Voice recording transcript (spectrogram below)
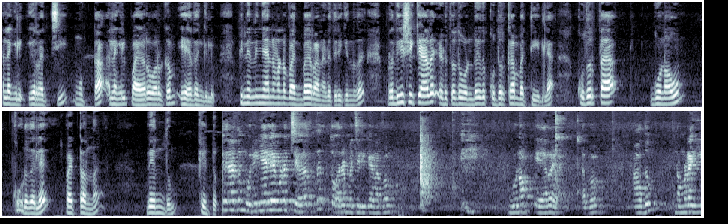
അല്ലെങ്കിൽ ഇറച്ചി മുട്ട അല്ലെങ്കിൽ പയറുവർഗം ഏതെങ്കിലും. പിന്നെ ഇന്ന് ഞാൻ നമ്മുടെ വൻപയറാണ് എടുത്തിരിക്കുന്നത്. പ്രതീക്ഷിക്കാതെ എടുത്തത് കൊണ്ട് ഇത് കുതിർക്കാൻ പറ്റിയില്ല. കുതിർത്ത ഗുണവും കൂടുതൽ പെട്ടെന്ന് വെന്തും കിട്ടും. ഇതിനകത്ത് മുരിങ്ങയിലയും കൂടെ ചേർത്ത് തോരൻ വെച്ചിരിക്കുകയാണ്. അപ്പം ഗുണം ഏറെ. അപ്പം അതും നമ്മുടെ ഈ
